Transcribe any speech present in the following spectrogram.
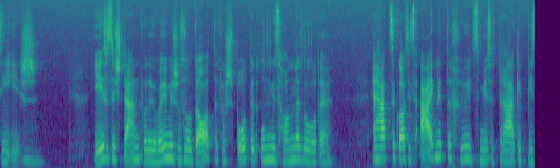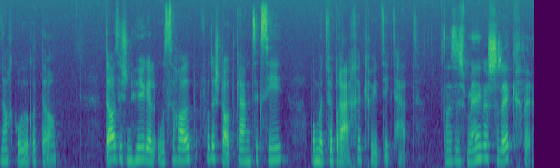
war. Mhm. Jesus ist dann von den römischen Soldaten verspottet und misshandelt worden. Er hat sogar sein eigenes Kreuz müssen tragen bis nach Golgatha. Das ist ein Hügel außerhalb der Stadtgrenze, wo man die Verbrecher gekreuzigt hat. Das ist mega schrecklich.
